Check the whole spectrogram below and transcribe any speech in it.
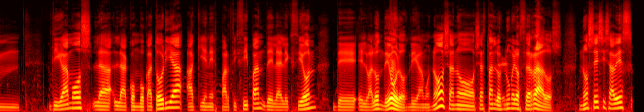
Em, digamos, la, convocatoria a quienes participan de la elección del balón de oro, digamos, ¿no? Ya no, ya están los números cerrados. No sé si sabes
